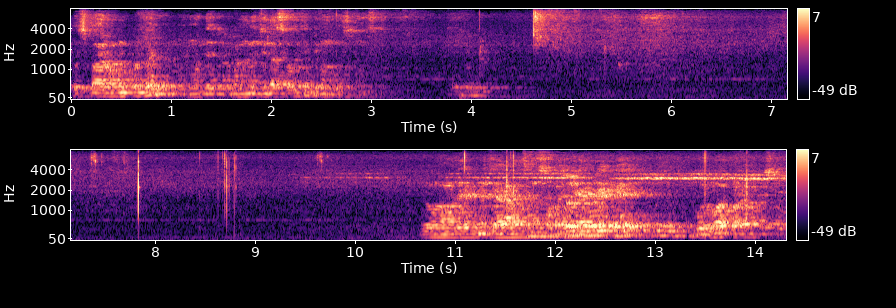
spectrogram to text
পুষ্পারোপণ করবেন আমাদের জেলা সভাপতি বিমান ঘোষ। এবং আমাদের এখানে যারা আছেন সবাই একে একে বলবো আপনারা পুষ্প-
